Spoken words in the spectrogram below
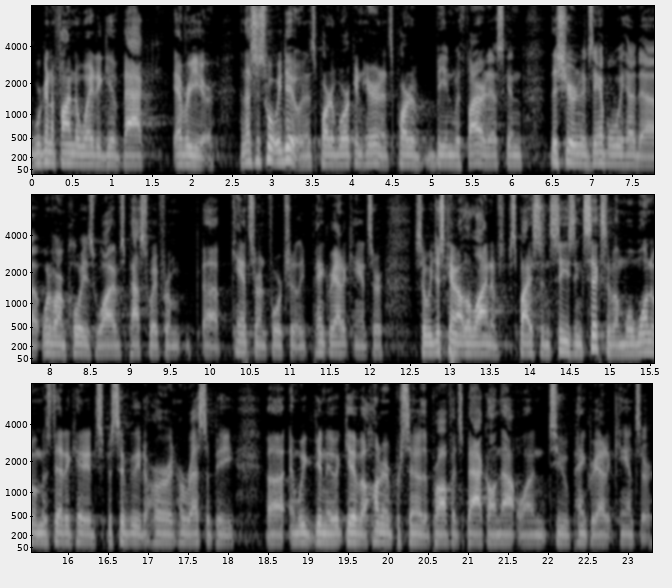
we're going to find a way to give back every year. And that's just what we do. And it's part of working here and it's part of being with Firedisc. And this year, an example, we had uh, one of our employees' wives passed away from uh, cancer, unfortunately, pancreatic cancer. So we just came out with a line of spices and seasoning, six of them. Well, one of them is dedicated specifically to her and her recipe. Uh, and we're going to give 100% of the profits back on that one to pancreatic cancer.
